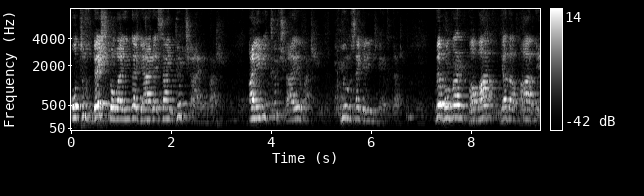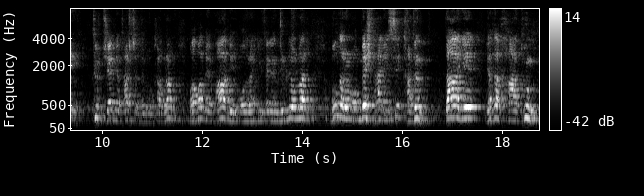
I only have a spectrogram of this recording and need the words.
35 dolayında Yaresan Kürt şair var. Alevi Kürt şair var. Yunus'a gelinceye kadar. Ve bunlar baba ya da abi, Kürtçe ve Farsçadır bu kavram, baba ve abi olarak nitelendiriliyorlar. Bunların 15 tanesi kadın, dayı ya da hatun.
